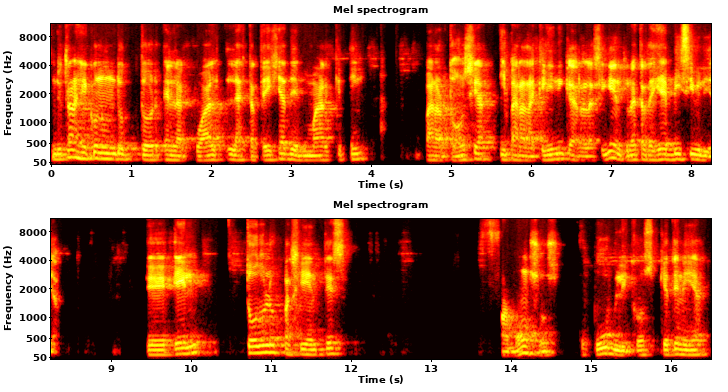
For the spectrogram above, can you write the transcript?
Yo trabajé con un doctor en la cual la estrategia de marketing para ortodoncia y para la clínica era la siguiente, una estrategia de visibilidad. Eh, él, todos los pacientes famosos o públicos que tenía,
